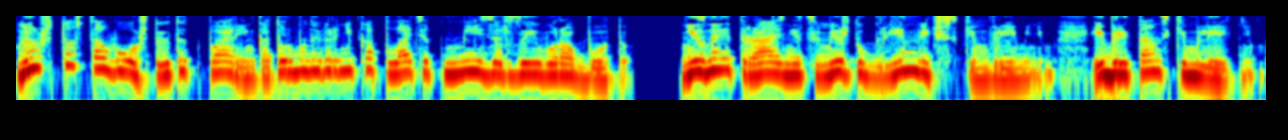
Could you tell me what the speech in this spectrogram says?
Ну и что с того, что этот парень, которому наверняка платят мизер за его работу, не знает разницы между гринвичским временем и британским летним?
